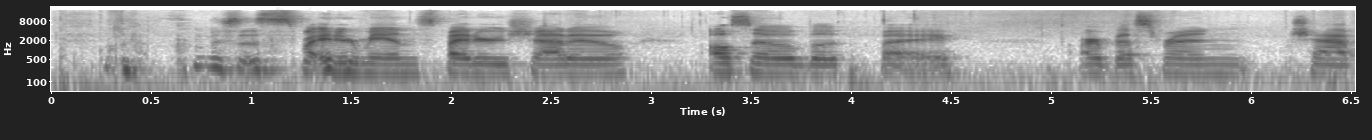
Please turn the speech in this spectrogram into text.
this is Spider Man Spider's Shadow, also a book by our best friend Chip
